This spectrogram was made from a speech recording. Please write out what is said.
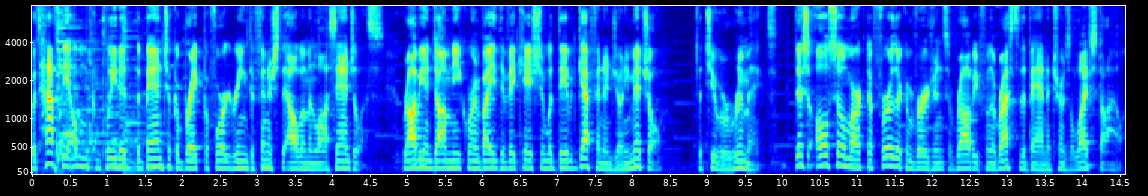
With half the album completed, the band took a break before agreeing to finish the album in Los Angeles. Robbie and Dominique were invited to vacation with David Geffen and Joni Mitchell. The two were roommates. This also marked a further convergence of Robbie from the rest of the band in terms of lifestyle.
